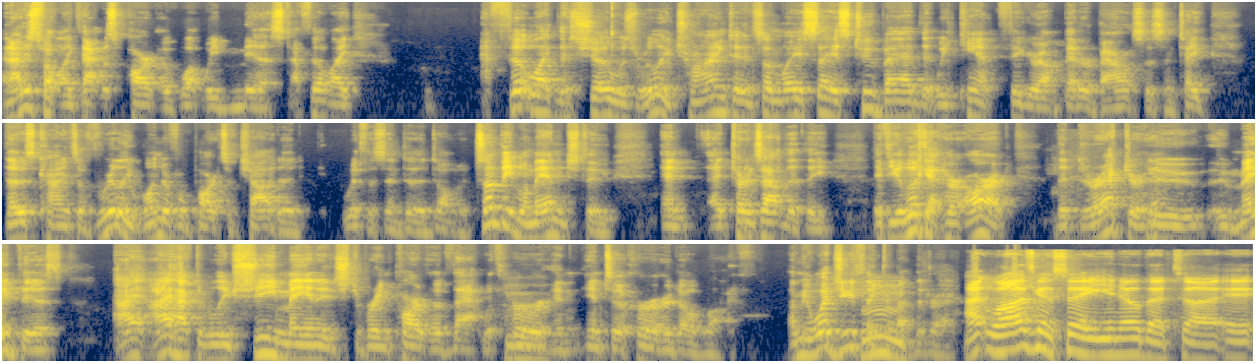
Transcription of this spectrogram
And I just felt like that was part of what we missed. I felt like I felt like the show was really trying to, in some ways, say it's too bad that we can't figure out better balances and take those kinds of really wonderful parts of childhood with us into adulthood. Some people manage to, and it turns out that the if you look at her art, the director Yeah. who who made this, I, I have to believe she managed to bring part of that with her Hmm. and into her adult life. I mean, what do you think Hmm. about the dragon? I, well, I was going to say, you know, that uh, it,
